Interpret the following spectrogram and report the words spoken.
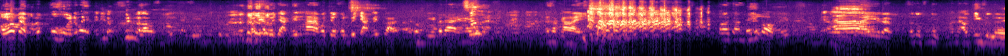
เออแบบโมโหนะเว้ย อันนี้แบบขึ้นกว่าเราเฮ้ยใจเย็นเขาเรียกว่าอยากเล่นมากพอเจอคนไม่อยากเล่นกว่าโอเคก็ได้ให้ให้สกาย ตอนจำพีบอกเฮ้ยไม่เอาไม่เอาอะไรแบบ สนุกสนุกมันเอาจริงสุดเลย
